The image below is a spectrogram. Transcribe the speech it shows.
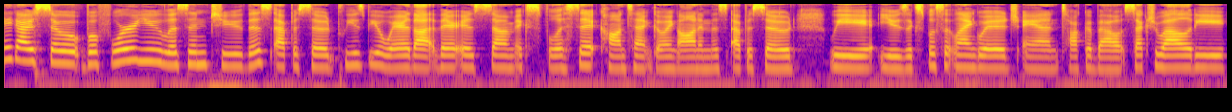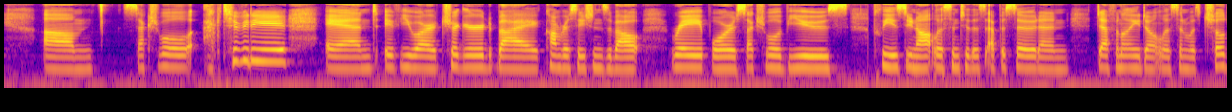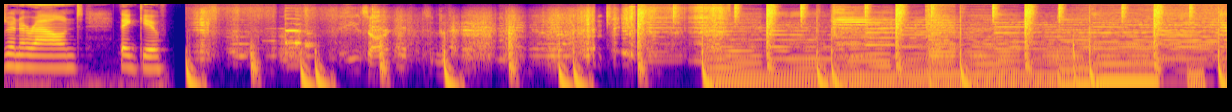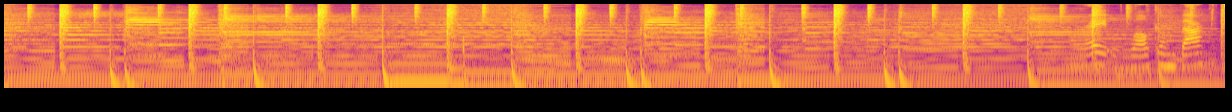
Hey guys, so before you listen to this episode, please be aware that there is some explicit content going on in this episode. We use explicit language and talk about sexuality, um, sexual activity, and if you are triggered by conversations about rape or sexual abuse, please do not listen to this episode and definitely don't listen with children around. Thank you.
